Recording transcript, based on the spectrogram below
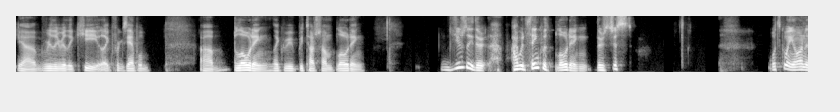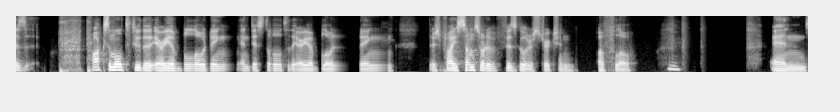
yeah really really key like for example uh bloating like we, we touched on bloating usually there i would think with bloating there's just what's going on is proximal to the area of bloating and distal to the area of bloating there's probably some sort of physical restriction of flow Mm. and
